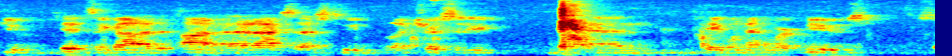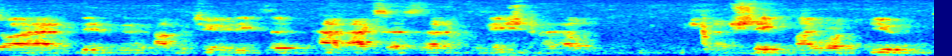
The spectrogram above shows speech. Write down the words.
few kids in Ghana at the time that had access to electricity and cable network news. So I had the, the opportunity to have access to that information that helped you know, shape my worldview in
